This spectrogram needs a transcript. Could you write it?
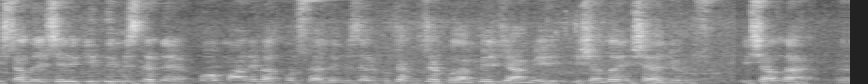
inşallah içeri girdiğimizde de o manevi atmosferle bizleri kucaklayacak olan bir camiyi inşallah inşa ediyoruz. İnşallah e,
